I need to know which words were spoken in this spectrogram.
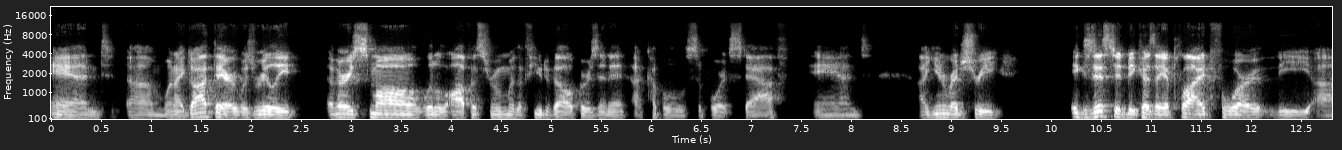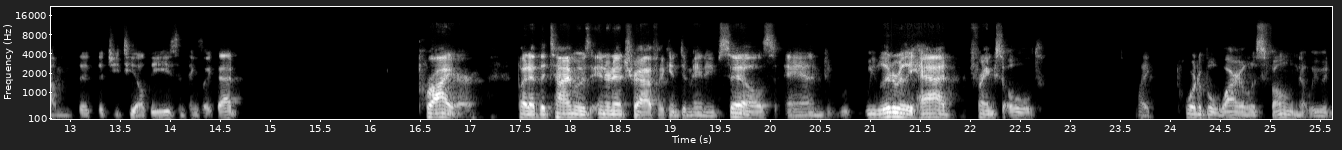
And um, when I got there, it was really a very small little office room with a few developers in it, a couple of support staff, and uh, Uniregistry existed because they applied for the, um, the, the GTLDs and things like that prior. But at the time, it was internet traffic and domain name sales, and we literally had Frank's old, like portable wireless phone that we would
